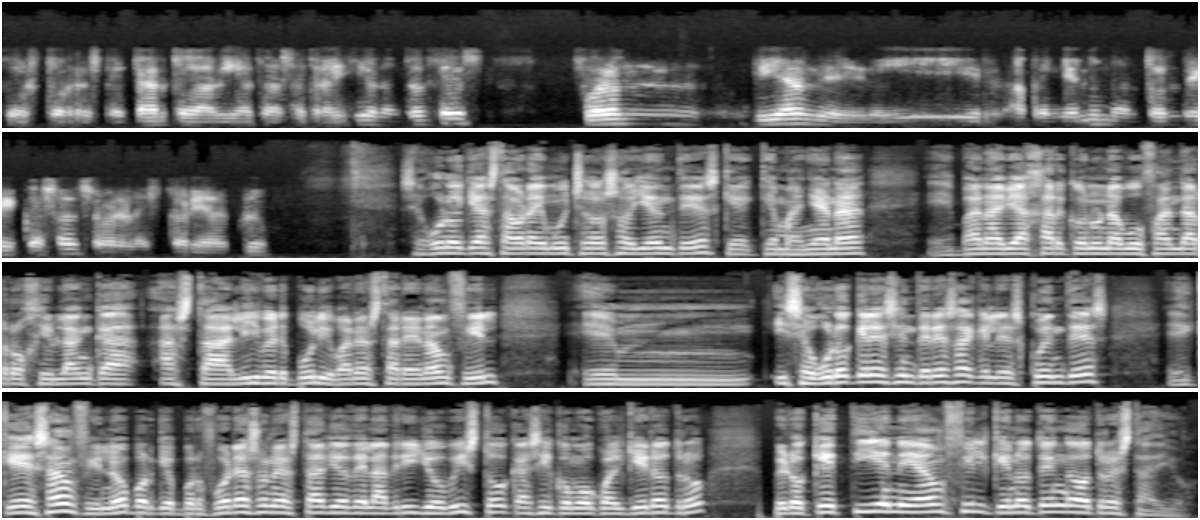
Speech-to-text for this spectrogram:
pues por respetar todavía toda esa tradición. Entonces, fueron días de, ir aprendiendo un montón de cosas sobre la historia del club. Seguro que hasta ahora hay muchos oyentes que, mañana eh, van a viajar con una bufanda rojiblanca hasta Liverpool y van a estar en Anfield. Eh, y seguro que les interesa que les cuentes eh, qué es Anfield, ¿no? Porque por fuera es un estadio de ladrillo visto, casi como cualquier otro, pero ¿qué tiene Anfield que no tenga otro estadio?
